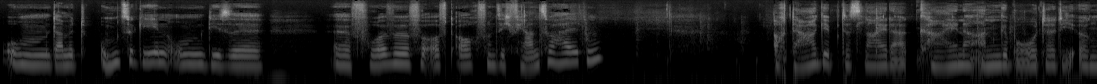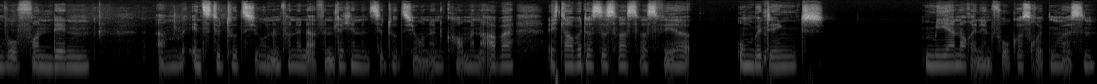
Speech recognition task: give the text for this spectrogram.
um damit umzugehen, um diese äh, Vorwürfe oft auch von sich fernzuhalten? Auch da gibt es leider keine Angebote, die irgendwo von den ähm, Institutionen, von den öffentlichen Institutionen kommen. Aber ich glaube, das ist was, was wir unbedingt mehr noch in den Fokus rücken müssen.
